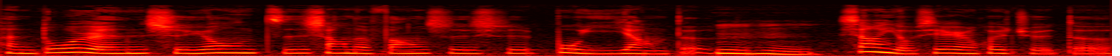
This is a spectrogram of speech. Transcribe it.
很多人使用咨商的方式是不一样的。嗯哼，像有些人会觉得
